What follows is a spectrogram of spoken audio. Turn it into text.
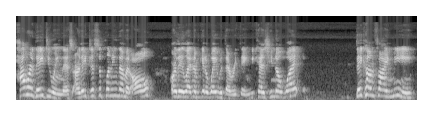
How are they doing this? Are they disciplining them at all? Are they letting them get away with everything? Because you know what? They come find me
